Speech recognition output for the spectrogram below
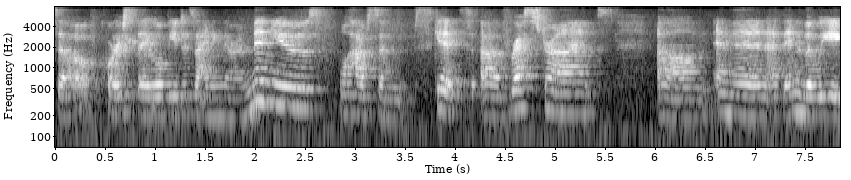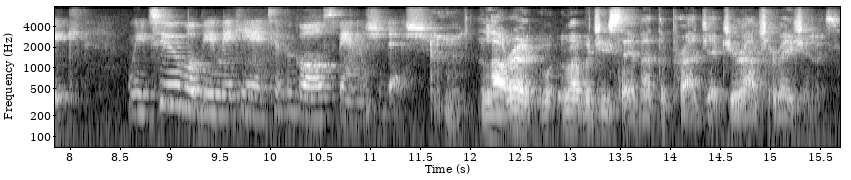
So, of course, they will be designing their own menus. We'll have some skits of restaurants. Um, and then at the end of the week, we too will be making a typical Spanish dish. Laura, what would you say about the project, your observations?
